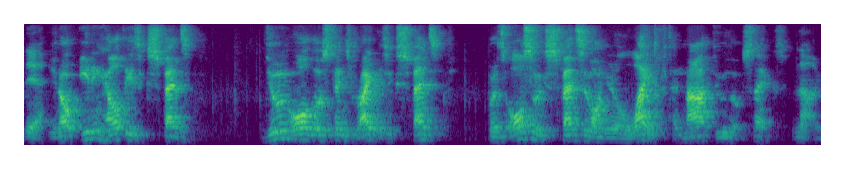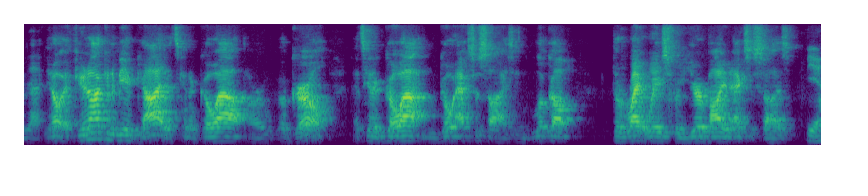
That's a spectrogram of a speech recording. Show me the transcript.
Yeah. You know, eating healthy is expensive. Doing all those things right is expensive, but it's also expensive on your life to not do those things. no, exactly. You know, if you're not going to be a guy that's going to go out or a girl that's going to go out and go exercise and look up the right ways for your body to exercise, Yeah.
